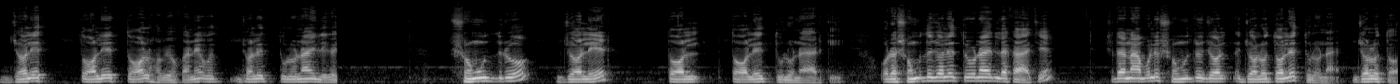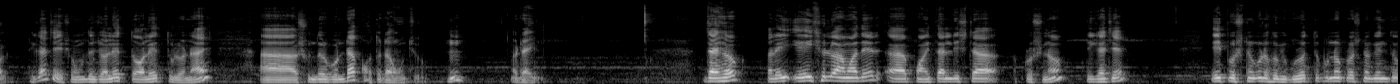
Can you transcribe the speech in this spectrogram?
জলের তলের তল হবে ওখানে। জলের তুলনায় লেগে সমুদ্র জলের তল, তলের তুলনায় আর কি। ওটা সমুদ্র জলের তুলনায় লেখা আছে, সেটা না বলে সমুদ্র জল জলতলের তুলনায়, জলতল, ঠিক আছে? সমুদ্র জলের তলের তুলনায় সুন্দরবনটা কতটা উঁচু, হুম? ওটাই যাই হোক, তাহলে এই ছিল আমাদের পঁয়তাল্লিশটা প্রশ্ন, ঠিক আছে? এই প্রশ্নগুলো খুবই গুরুত্বপূর্ণ প্রশ্ন কিন্তু,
